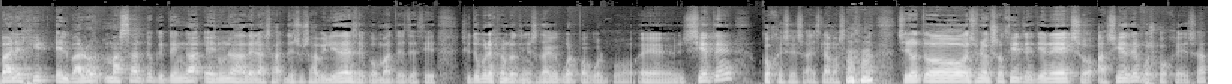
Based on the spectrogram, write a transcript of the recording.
va a elegir el valor más alto que tenga en una de, las, de sus habilidades de combate. Es decir, si tú, por ejemplo, tienes ataque cuerpo a cuerpo 7, coges esa, es la más alta. Si el otro es un exocite y tiene exo a 7, pues coge esa.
